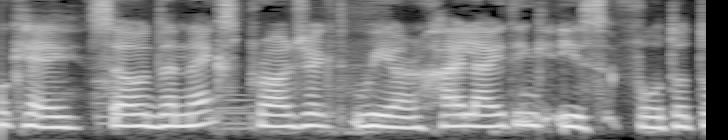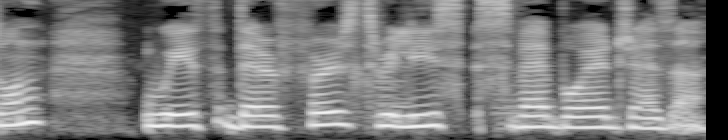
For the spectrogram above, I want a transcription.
Okay, so the next project we are highlighting is Fototon with their first release Sve boje jazza.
